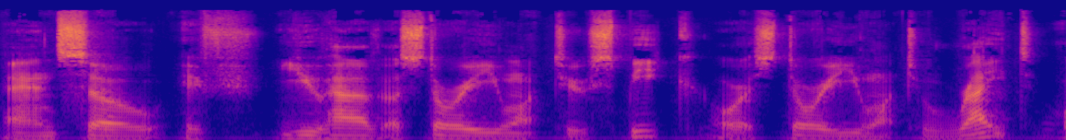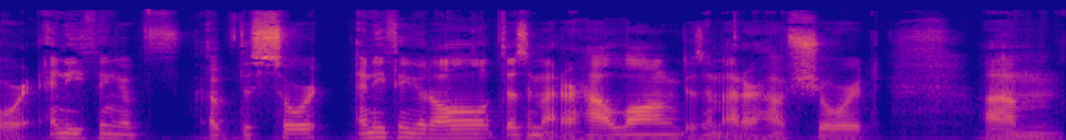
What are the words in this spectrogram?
And so if you have a story you want to speak or a story you want to write or anything of, of the sort, anything at all, doesn't matter how long, doesn't matter how short, um,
